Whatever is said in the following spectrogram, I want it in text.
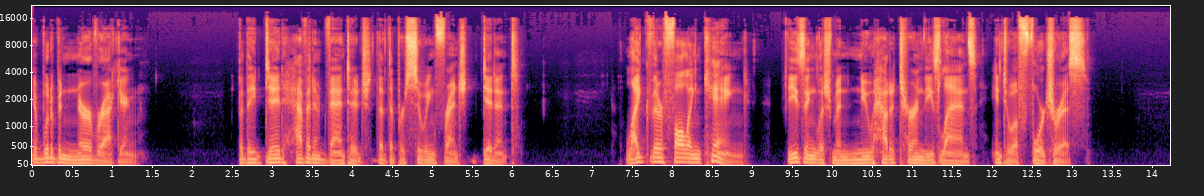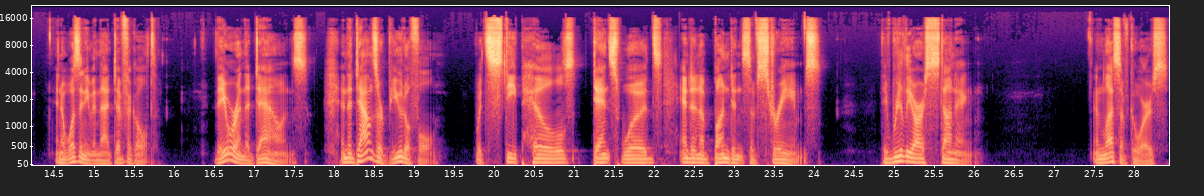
It would have been nerve wracking but they did have an advantage that the pursuing French didn't. Like their falling king, these Englishmen knew how to turn these lands into a fortress. And it wasn't even that difficult. They were in the Downs, and the Downs are beautiful, with steep hills, dense woods, and an abundance of streams. They really are stunning. Unless, of course,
